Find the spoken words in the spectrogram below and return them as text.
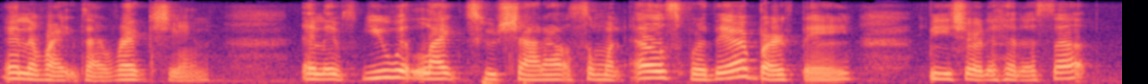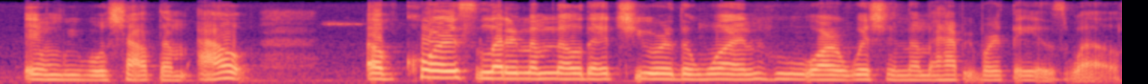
in the right direction. And if you would like to shout out someone else for their birthday, be sure to hit us up and we will shout them out. Of course, letting them know that you are the one who are wishing them a happy birthday as well.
